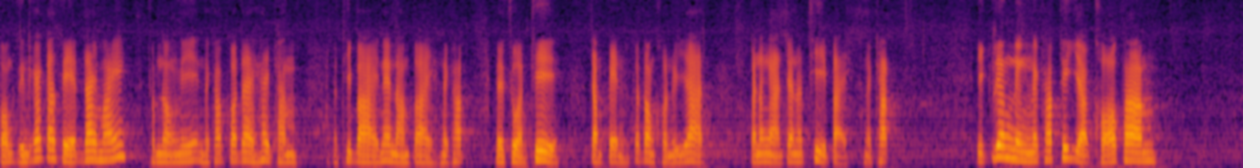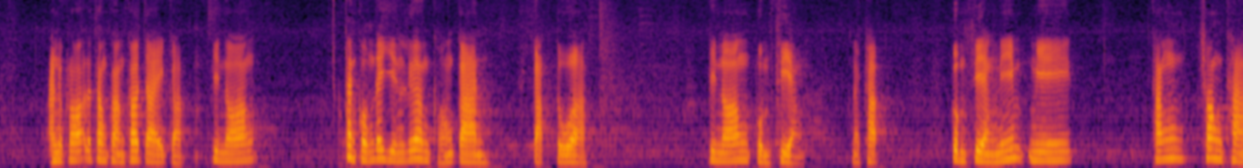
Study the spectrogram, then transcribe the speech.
ของสินค้าเกษตรได้ไหมทำนองนี้นะครับก็ได้ให้คำอธิบายแนะนำไปนะครับ ในส่วนที่จำเป็นก็ต้องขออนุญาตพนักงานเจ้าหน้าที่ไปนะครับ อีกเรื่องหนึ่งนะครับที่อยากขอความอนุเคราะห์และทำความเข้าใจกับพี่น้อง ท่านคงได้ยินเรื่องของการกักตัวพี่น้องกลุ่มเสี่ยงนะครับ กลุ่มเสี่ยงนี้มี ทั้งช่องทาง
